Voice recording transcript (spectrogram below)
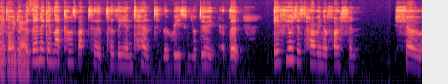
hundred, don't I, know. guess. But then again, that comes back to, to the intent, to the reason you're doing it. That if you're just having a fashion show,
